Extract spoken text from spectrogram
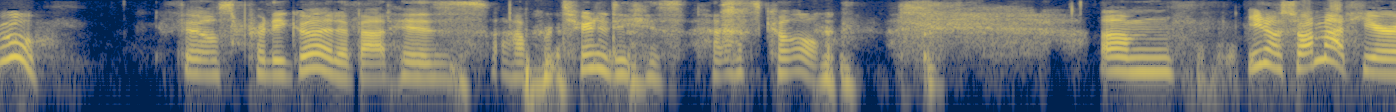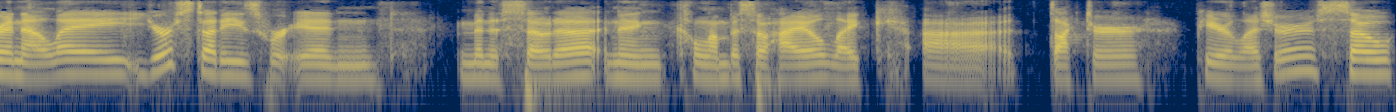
Ooh, feels pretty good about his opportunities. That's cool. Um, you know, so I'm not here in LA. Your studies were in Minnesota and in Columbus, Ohio, like uh, Dr. Peter Leasure. So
